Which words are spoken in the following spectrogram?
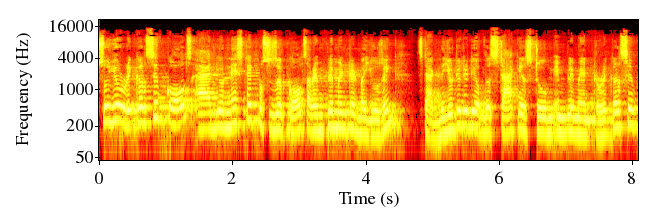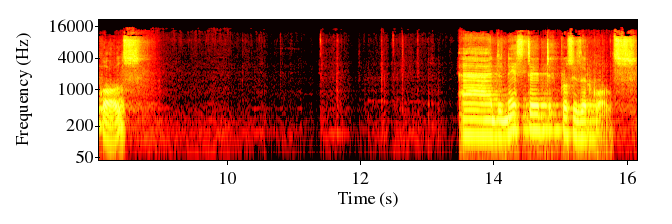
So your recursive calls and your nested procedure calls are implemented by using stack. The utility of the stack is to implement recursive calls and nested procedure calls.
